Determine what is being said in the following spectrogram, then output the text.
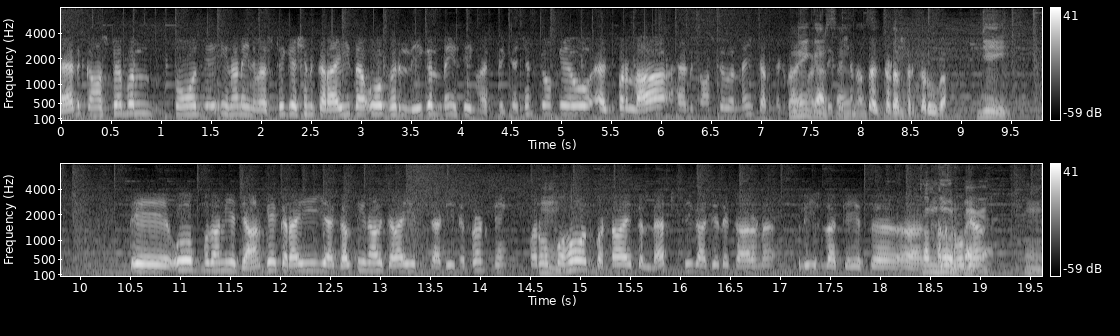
ਹੈੱਡ ਕਾਂਸਟੇਬਲ ਤੋਂ ਜੇ ਇਹਨਾਂ ਨੇ ਇਨਵੈਸਟੀਗੇਸ਼ਨ ਕਰਾਈ ਤਾਂ ਉਹ ਫਿਰ ਲੀਗਲ ਨਹੀਂ ਸੀ ਇਨਵੈਸਟੀਗੇਸ਼ਨ ਕਿਉਂਕਿ ਉਹ ਐਜ਼ ਪਰ ਲਾ ਹੈੱਡ ਕਾਂਸਟੇਬਲ ਨਹੀਂ ਕਰ ਸਕਦਾ ਨਹੀਂ ਕਰ ਸਕਦਾ। ਡਾਕਟਰ ਅਸਰ ਕਰੂਗਾ। ਜੀ। ਤੇ ਉਹ ਪਤਾ ਨਹੀਂ ਇਹ ਜਾਣ ਕੇ ਕਰਾਈ ਜਾਂ ਗਲਤੀ ਨਾਲ ਕਰਾਈ ਇਜ਼ ਡਿਫਰੈਂਟ ਥਿੰਗ ਪਰ ਉਹ। ਬਹੁਤ ਵੱਡਾ ਇੱਕ ਲੈਫਟ ਸੀਗਾ ਜਿਹਦੇ ਕਾਰਨ ਪੁਲਿਸ ਦਾ ਕੇਸ ਕਮਜ਼ੋਰ ਪੈ ਗਿਆ। ਹੂੰ।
